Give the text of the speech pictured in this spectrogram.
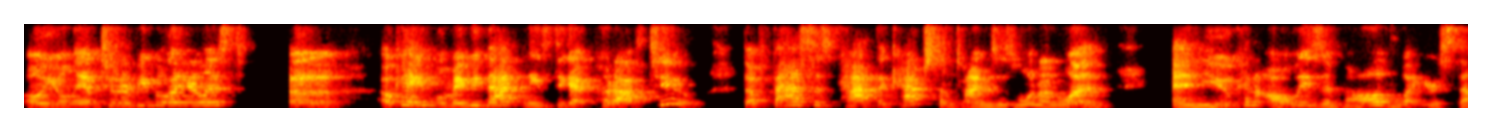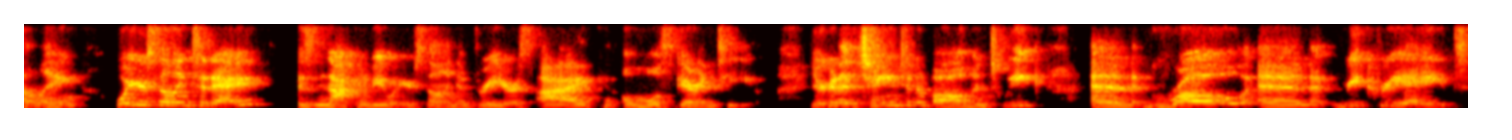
Oh, you only have 200 people on your list? Ugh. Okay, well, maybe that needs to get put off too. The fastest path to cash sometimes is one-on-one, -on -one, and you can always evolve what you're selling. What you're selling today is not going to be what you're selling in three years. I can almost guarantee you. You're going to change and evolve and tweak and grow and recreate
